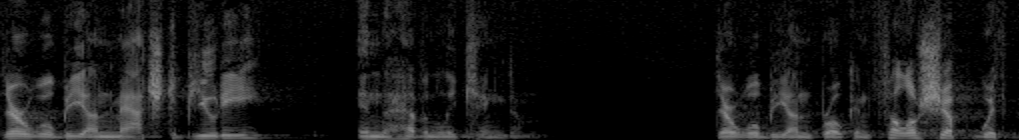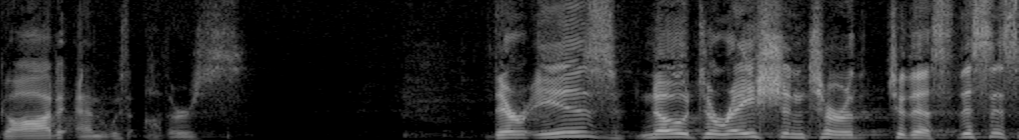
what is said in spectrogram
There will be unmatched beauty in the heavenly kingdom. There will be unbroken fellowship with God and with others. There is no duration to, to this, this is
